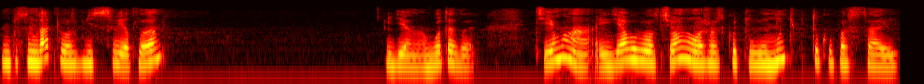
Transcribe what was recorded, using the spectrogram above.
ну, по стандарту у вас будет светлая. Где она? Вот эта тема. И я выбрал темную, можно какую-то луну, типа, такую поставить.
